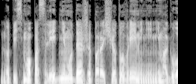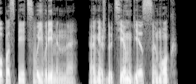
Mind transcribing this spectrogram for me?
Но письмо последнему даже по расчету времени не могло поспеть своевременно, а между тем Гессе мог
